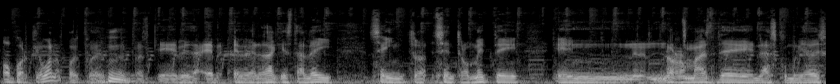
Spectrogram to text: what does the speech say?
o porque, bueno, pues, pues, pues que es verdad que esta ley se, intro- se entromete en normas de las comunidades Eh,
